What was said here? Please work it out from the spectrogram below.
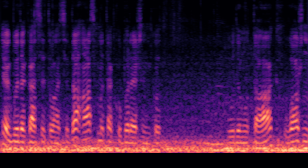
Якби така ситуація. Да? Газ ми так обережненько будемо так. Важно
